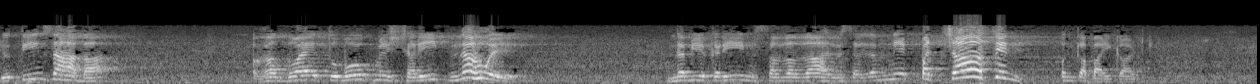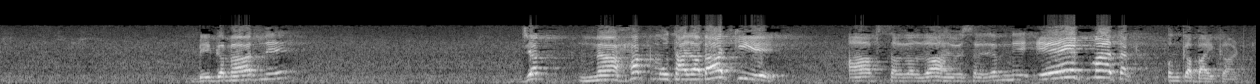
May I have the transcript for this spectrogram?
جو تین صحابہ غزوہ تبوک میں شریک نہ ہوئے، نبی کریم صلی اللہ علیہ وسلم نے پچاس دن ان کا بائیکاٹ کیا۔ بیگماد نے جب ناحق مطالبات کیے، آپ صلی اللہ علیہ وسلم نے ایک ماہ تک ان کا بائیکاٹ کیا۔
